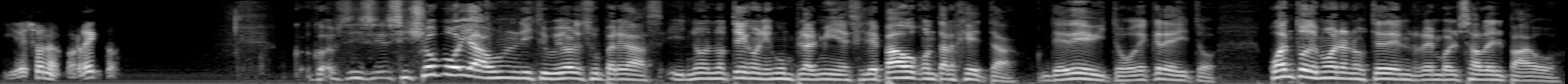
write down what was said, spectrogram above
Y eso no es correcto. Si, si, yo voy a un distribuidor de supergas y no, no tengo ningún plan MIDE, si le pago con tarjeta de débito o de crédito, ¿cuánto demoran ustedes en reembolsarle el pago?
